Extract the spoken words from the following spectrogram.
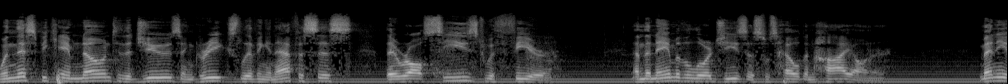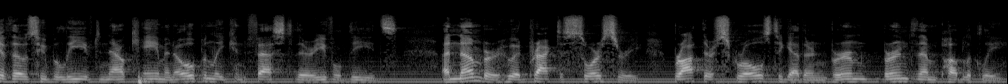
When this became known to the Jews and Greeks living in Ephesus, they were all seized with fear, and the name of the Lord Jesus was held in high honor. Many of those who believed now came and openly confessed their evil deeds. A number who had practiced sorcery brought their scrolls together and burned, them publicly.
